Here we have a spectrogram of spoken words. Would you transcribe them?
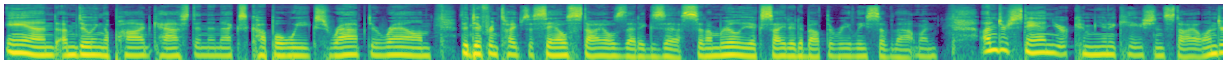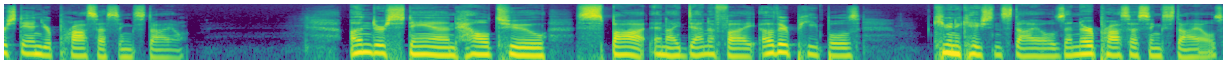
And I'm doing a podcast in the next couple weeks wrapped around the different types of sales styles that exist. And I'm really excited about the release of that one. Understand your communication style, understand your processing style. Understand how to spot and identify other people's communication styles and nerve processing styles.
